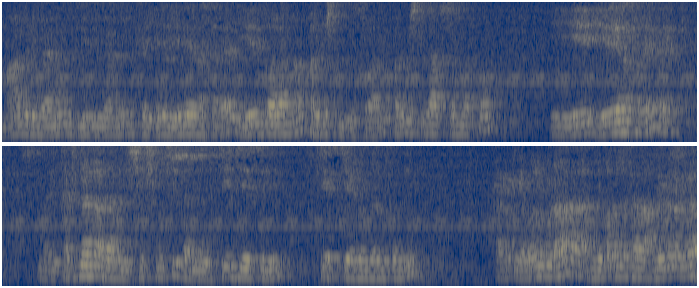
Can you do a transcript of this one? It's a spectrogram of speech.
మామిడి కానీ జీడి కానీ ఇంకా ఏ ఏదైనా సరే ఏ ద్వారా పర్మిషన్ తీసుకోవాలి. పర్మిషన్ లేకపోతే మాత్రం ఈ ఏ ఏదైనా సరే మరి కఠినంగా దాన్ని శిక్షించి దాన్ని సీజ్ చేసి కేసు చేయడం జరుగుతుంది. కాబట్టి ఎవరు కూడా నిబంధనలకు అనుగుణంగా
